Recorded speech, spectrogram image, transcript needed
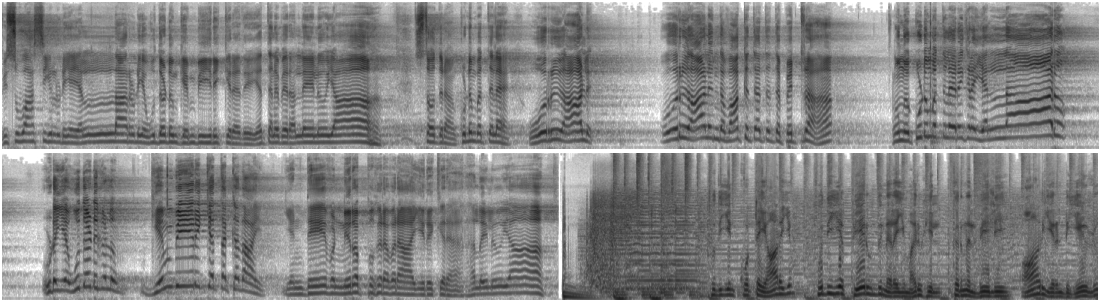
விசுவாசிகளுடைய எல்லாருடைய உதடும் கம்பீரிக்கிறது. எத்தனை பேர்? அல்லேலூயா. ஸ்தோத்திரம் குடும்பத்தில் ஒரு ஆள் ஒரு ஆள் இந்த வாக்கு தத்துவத்தை பெற்றா உங்க குடும்பத்தில் இருக்கிற எல்லாரும் உடைய உதடுகளும் கம்பீரிக்கத்தக்கதாய். என் தேவன் நிரப்புகிறவராய் இருக்கிறார் அலையிலூயா புதியின் கோட்டை ஆலயம் புதிய பேருந்து நிலையம் அருகில் திருநெல்வேலி ஆறு இரண்டு ஏழு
